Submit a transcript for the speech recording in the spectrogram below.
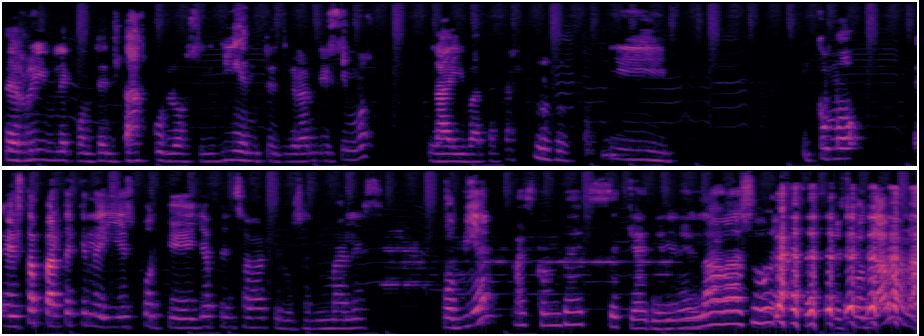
terrible con tentáculos y dientes grandísimos la iba a atacar. Y como esta parte que leí es porque ella pensaba que los animales comían A esconderse que viene la basura. Escondámonos.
